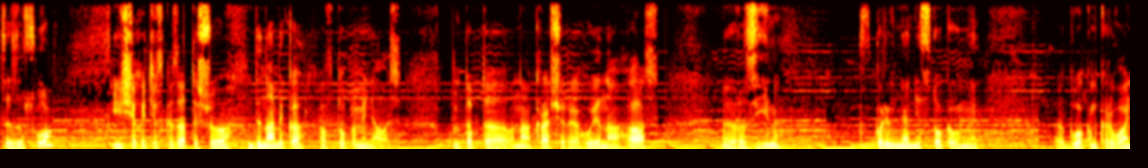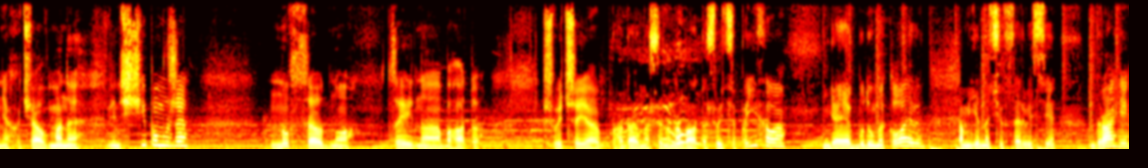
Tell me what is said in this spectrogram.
це зайшло. І ще хотів сказати, що динаміка авто помінялась. Ну, тобто вона краще реагує на газ, розгін в порівнянні з стоковими е, блоком керування. Хоча в мене він з чіпом вже, ну все одно цей набагато швидше. Я гадаю, машина набагато швидше поїхала. Я як буду в Миколаєві, там є наче в сервісі драгі.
